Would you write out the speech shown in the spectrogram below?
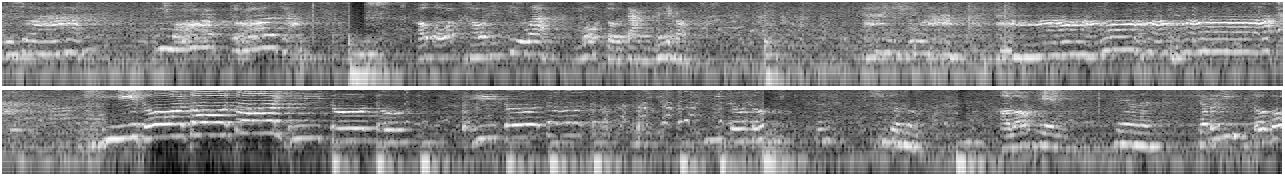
ให้ชื่อหมอตัวจังเขาบอกว่าเขาได้ชื่อว่าโมโตจังใช่ไหมคะให้ชื่อว่า 一朵朵朵，一朵朵，一朵朵朵，一朵朵，一朵朵， เขาร้องเพลง 这样嘞。 ชาบรี่โตโต้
